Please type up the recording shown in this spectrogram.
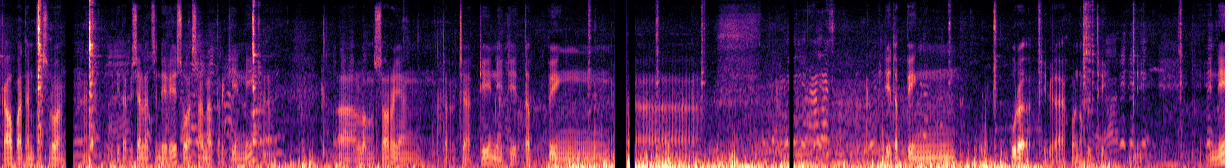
Kabupaten Pasuruan. Nah, Kita bisa lihat sendiri suasana terkini uh, uh, Longsor yang terjadi ini di tebing di tebing pura di wilayah Wonogiri. Ini. Ini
